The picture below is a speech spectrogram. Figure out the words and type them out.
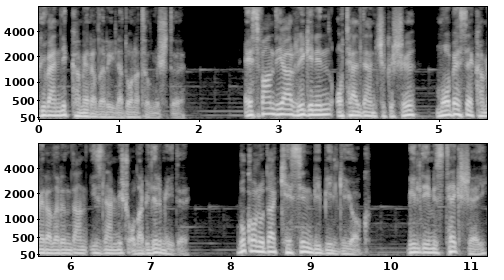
güvenlik kameralarıyla donatılmıştı. Esfandiyar Rigi'nin otelden çıkışı Mobese kameralarından izlenmiş olabilir miydi? Bu konuda kesin bir bilgi yok. Bildiğimiz tek şey,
